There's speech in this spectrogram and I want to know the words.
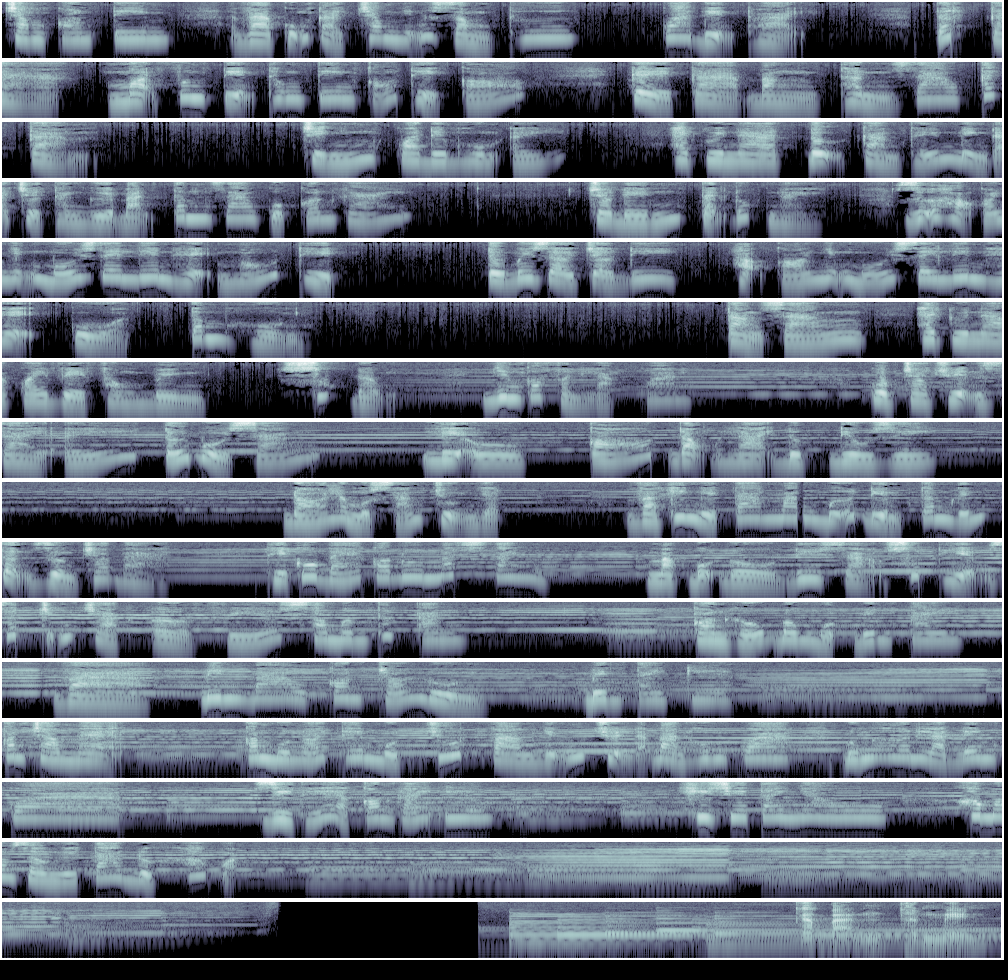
trong con tim và cũng cả trong những dòng thư, qua điện thoại. Tất cả mọi phương tiện thông tin có thể có, kể cả bằng thần giao cách cảm. Chính qua đêm hôm ấy, Hedwina tự cảm thấy mình đã trở thành người bạn tâm giao của con gái. Cho đến tận lúc này, giữa họ có những mối dây liên hệ máu thịt. Từ bây giờ trở đi, họ có những mối dây liên hệ của tâm hồn. Tảng sáng, Hedwina quay về phòng mình, xúc động, nhưng có phần lạc quan. Cuộc trò chuyện dài ấy tới buổi sáng, liệu có động lại được điều gì? Đó là một sáng chủ nhật, và khi người ta mang bữa điểm tâm đến tận giường cho bà, thì cô bé có đôi mắt xanh, mặc bộ đồ đi dạo xuất hiện rất chững chạc ở phía sau mâm thức ăn. Con gấu bông một bên tay và bin bao con chó lùn bên tay kia. Con chào mẹ, con muốn nói thêm một chút vào những chuyện đã bàn hôm qua, đúng hơn là đêm qua. Gì thế hả con gái yêu? Khi chia tay nhau, không bao giờ người ta được khóc ạ. Các bạn thân mến,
